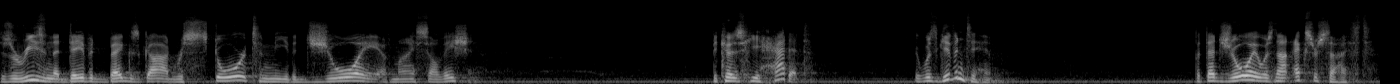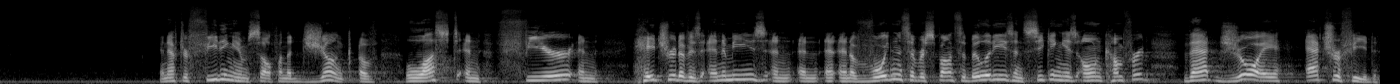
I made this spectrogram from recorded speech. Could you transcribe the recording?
There's a reason that David begs God, restore to me the joy of my salvation. Because he had it, it was given to him. But that joy was not exercised. And after feeding himself on the junk of lust and fear and hatred of his enemies and, and, and avoidance of responsibilities and seeking his own comfort, that joy atrophied.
